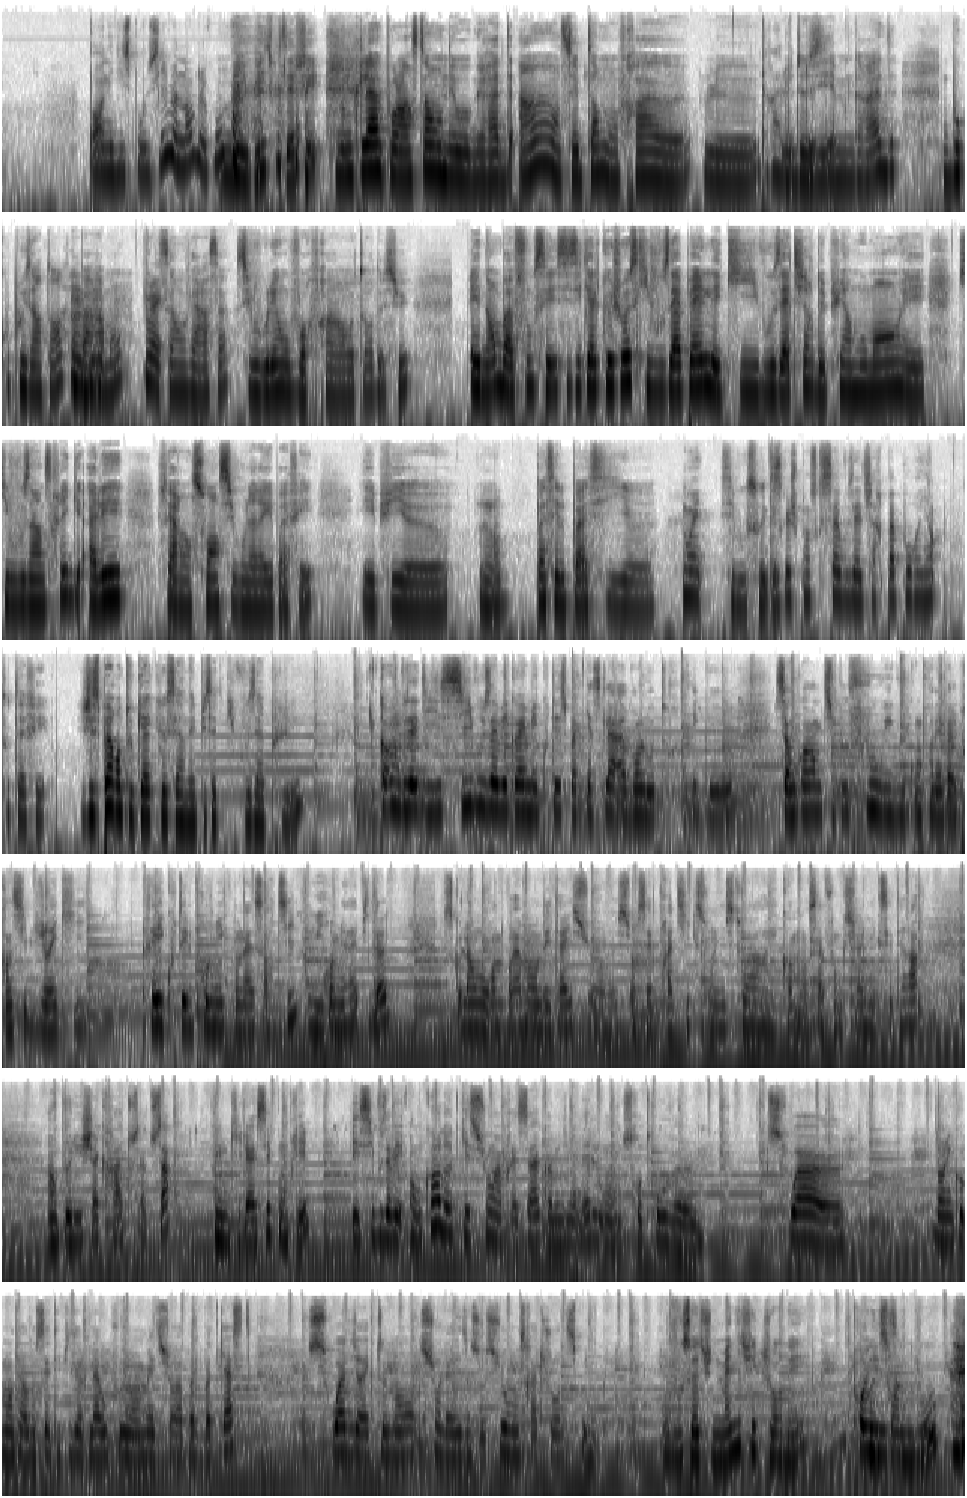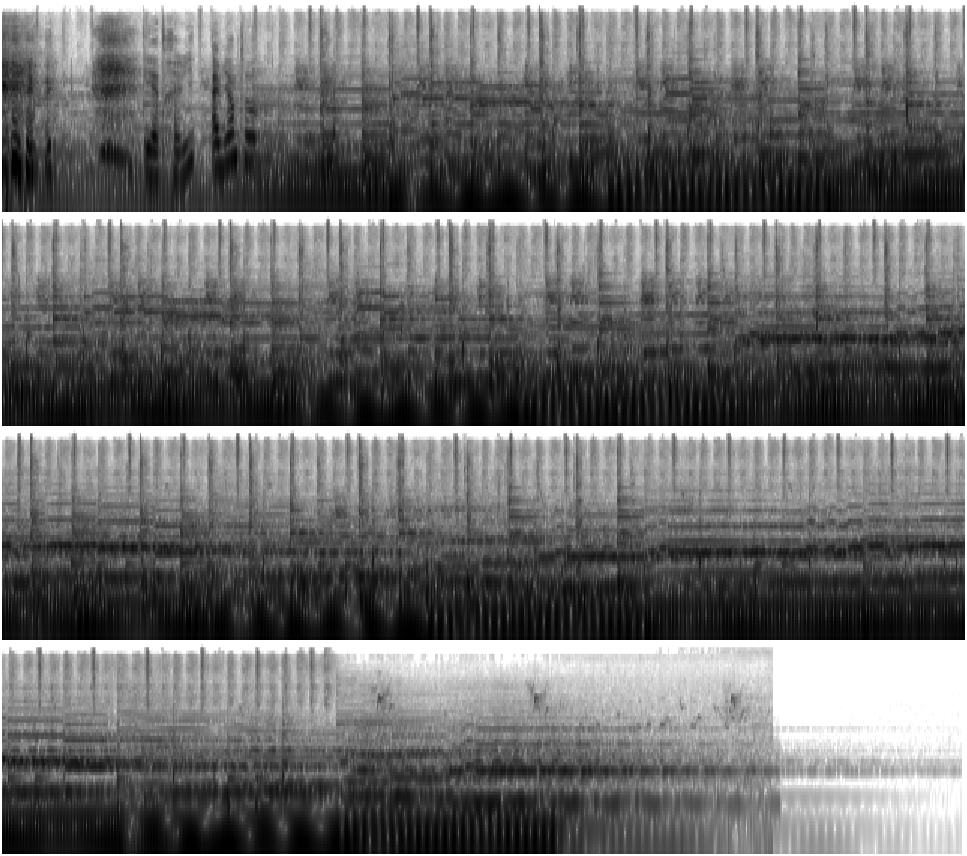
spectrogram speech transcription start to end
bon, on est dispo aussi maintenant, du coup. Oui, oui, tout à fait. Donc là, pour l'instant, on est au grade 1. En septembre, on fera le, le deuxième grade beaucoup plus intense mhm. apparemment. Ça, on verra ça. Si vous voulez, on vous refera un retour dessus. Et non, bah foncez. Si c'est quelque chose qui vous appelle et qui vous attire depuis un moment et qui vous intrigue, allez faire un soin si vous n'en avez pas fait. Et puis, euh, passez le pas si, euh, si vous souhaitez. Parce que je pense que ça vous attire pas pour rien. Tout à fait. J'espère en tout cas que c'est un épisode qui vous a plu. Comme on vous a dit, si vous avez quand même écouté ce podcast-là avant l'autre et que c'est encore un petit peu flou et que vous comprenez pas le principe du Reiki, réécoutez le premier qu'on a sorti, le premier épisode, parce que là on rentre vraiment en détail sur, euh, sur cette pratique, son histoire et comment ça fonctionne, etc. Un peu les chakras, tout ça, tout ça. Donc il est assez complet. Et si vous avez encore d'autres questions après ça, comme dit Manel, on se retrouve euh, soit euh, dans les commentaires de cet épisode-là, vous pouvez en mettre sur Apple Podcast, soit directement sur les réseaux sociaux, on sera toujours disponible. On vous souhaite une magnifique journée. Prenez, soin de vous. Et à très vite. À bientôt.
